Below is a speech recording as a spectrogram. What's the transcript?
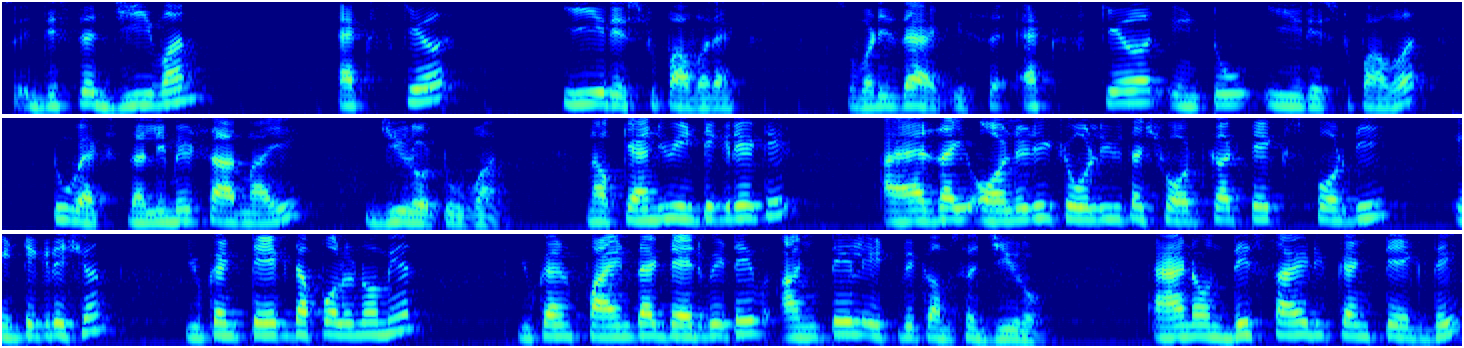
So this is a g1 x square e raised to power x. So what is that? It's a x square into e raised to power 2x. The limits are my 0 to 1. Now can you integrate it? As I already told you the shortcut takes for the integration. You can take the polynomial. You can find the derivative until it becomes a 0. And on this side you can take the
